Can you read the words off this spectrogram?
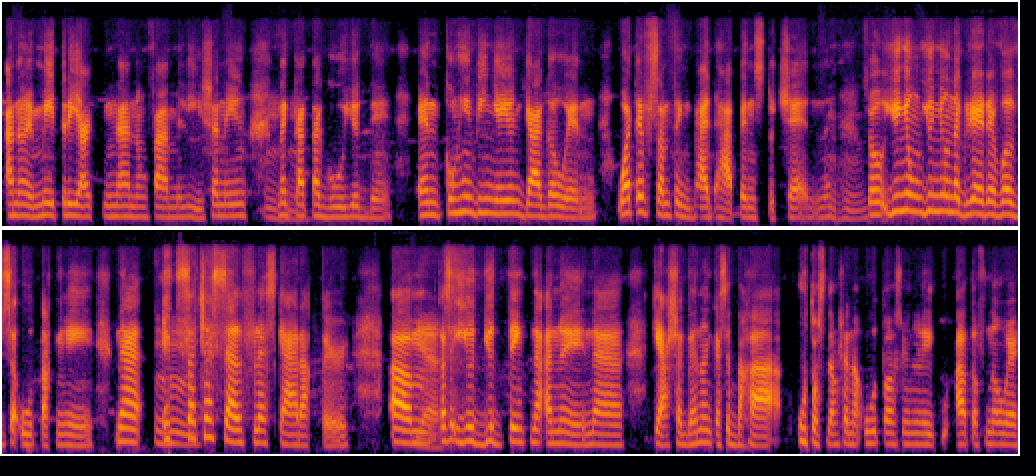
ano eh matriarch na ng family. Siya na yung mm-hmm. nagtataguyod eh. And kung hindi niya yun gagawin, what if something bad happens to Chen? Mm-hmm. So yun yung yun yung nagre-revolve sa utak niya eh, na mm-hmm. it's such a selfless character. Um yes. kasi you'd you'd think na ano eh na kaya siya ganun kasi baka utos lang siya na utos yung like, out of nowhere.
